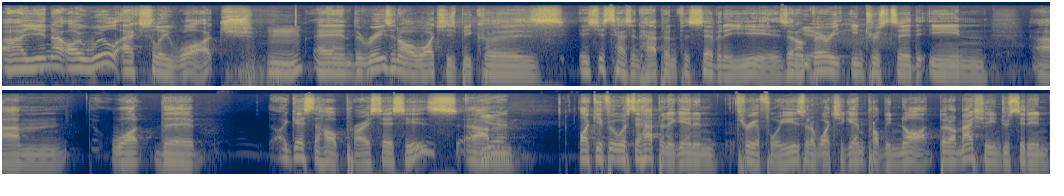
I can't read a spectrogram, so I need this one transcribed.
Uh, you know, I will actually watch, Mm. and the reason I'll watch is because it just hasn't happened for 70 years, and I'm Yeah. very interested in um, what the, I guess, the whole process is. Um, Yeah. Like if it was to happen again in three or four years, would I watch again? Probably not. But I'm actually interested in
